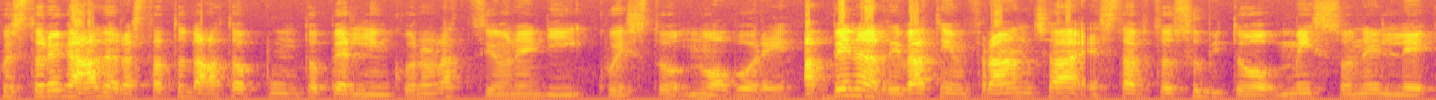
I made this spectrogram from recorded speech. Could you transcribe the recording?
Questo regalo era stato dato appunto per l'incoronazione di questo nuovo re. Appena arrivato in Francia è stato subito messo nelle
